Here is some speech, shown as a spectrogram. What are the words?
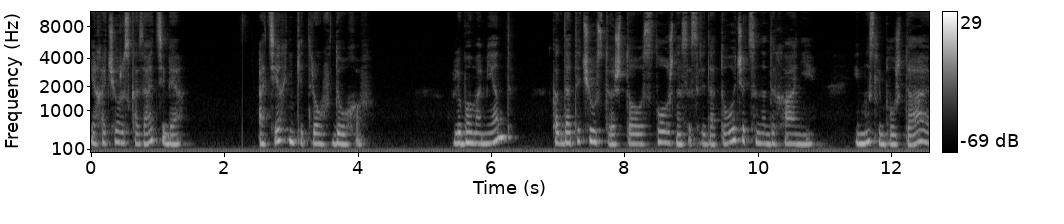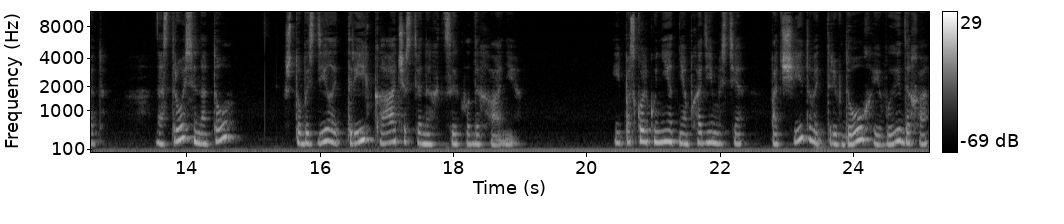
я хочу рассказать тебе о технике трех вдохов. В любой момент, когда ты чувствуешь, что сложно сосредоточиться на дыхании и мысли блуждают, настройся на то, чтобы сделать три качественных цикла дыхания. И поскольку нет необходимости подсчитывать три вдоха и выдоха,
